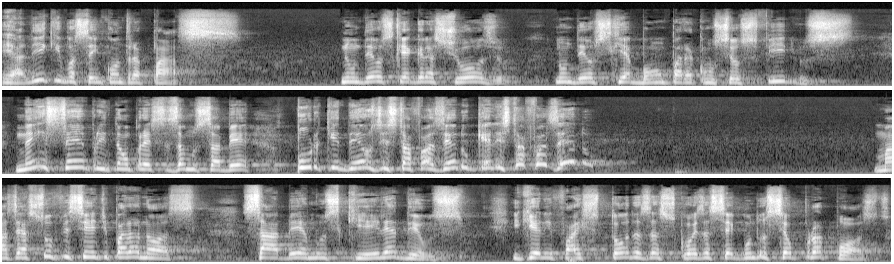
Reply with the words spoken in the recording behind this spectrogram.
É ali que você encontra paz num Deus que é gracioso, num Deus que é bom para com seus filhos. Nem sempre então precisamos saber por que Deus está fazendo o que Ele está fazendo. Mas é suficiente para nós sabermos que Ele é Deus e que Ele faz todas as coisas segundo o seu propósito.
